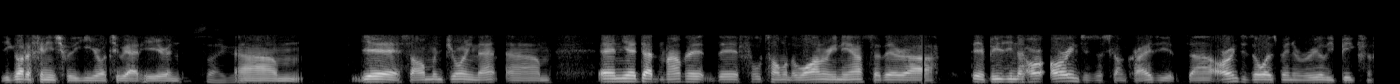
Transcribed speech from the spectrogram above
"You got to finish with a year or two out here," and So good. um, yeah, so I'm enjoying that. Um, and yeah, Dad and Mum, they're, they're full time at the winery now, so they're uh, they're busy. Now, Or- Orange has just gone crazy. It's uh, Orange has always been really big for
